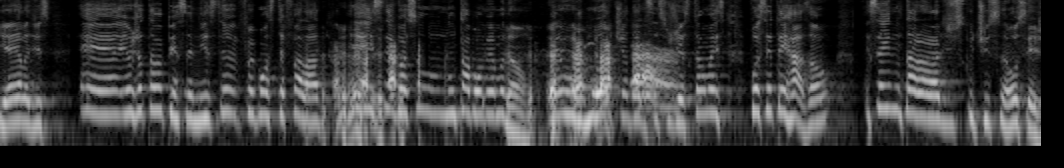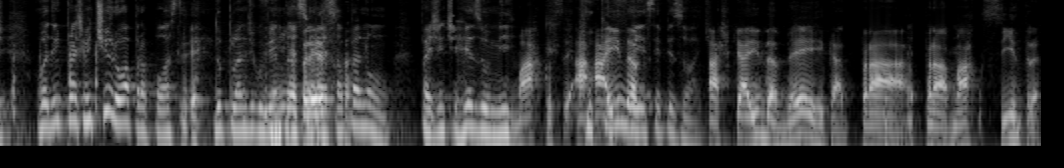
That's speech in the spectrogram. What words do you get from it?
E aí ela disse: É, eu já tava pensando nisso, foi bom você ter falado. É, esse negócio não tá bom mesmo, não. O Moro tinha dado essa sugestão, mas você tem razão. Isso aí não tá na hora de discutir isso, não. Ou seja, o Rodrigo praticamente tirou a proposta do plano de governo da Soraya, só para não pra gente resumir Marcos, a, o que ainda, foi esse episódio. Acho que ainda bem, Ricardo, para Marcos Sintra,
